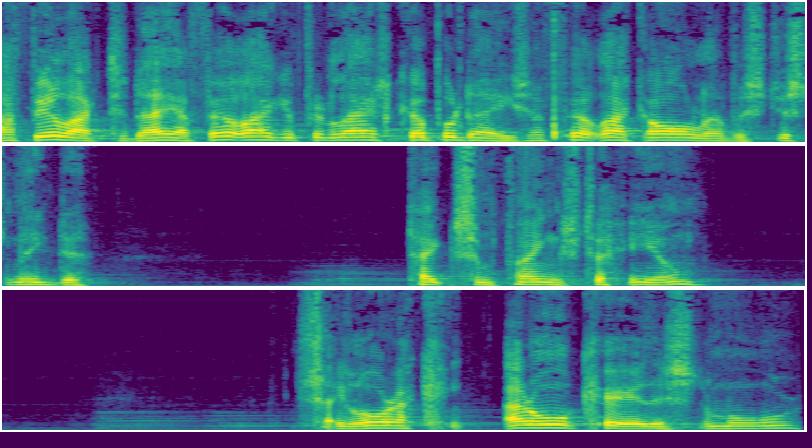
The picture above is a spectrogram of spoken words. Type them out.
I feel like today, I felt like it for the last couple of days. I felt like all of us just need to take some things to Him. Say, Lord, I can't, I don't care this no more.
